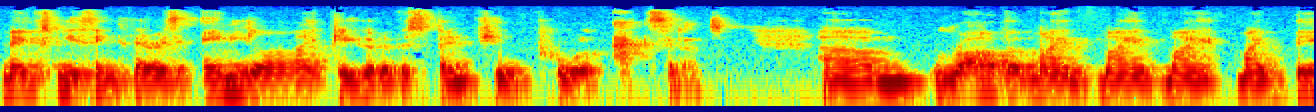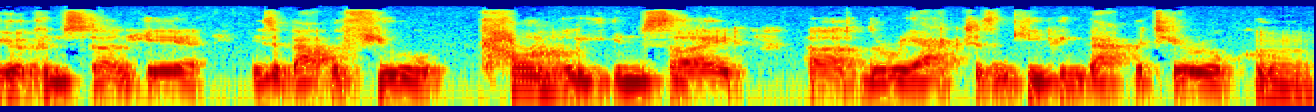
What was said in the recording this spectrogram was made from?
makes me think there is any likelihood of a spent fuel pool accident. Um, rather, my, my, my, my bigger concern here is about the fuel currently inside uh, the reactors and keeping that material cool. Mm.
